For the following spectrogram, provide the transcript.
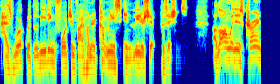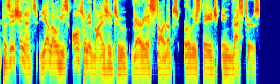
has worked with leading Fortune 500 companies in leadership positions. Along with his current position at Yellow, he's also an advisor to various startups, early stage investors,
